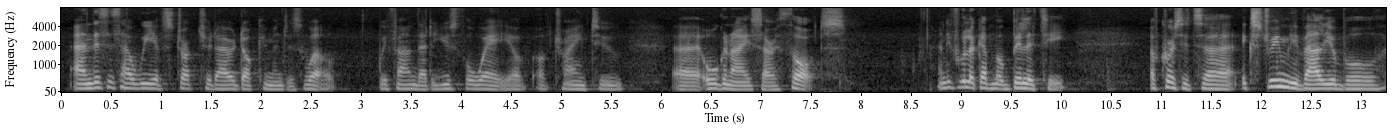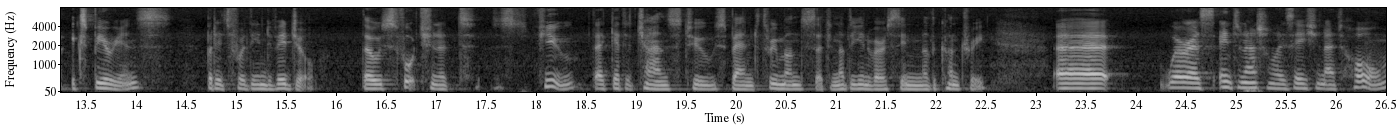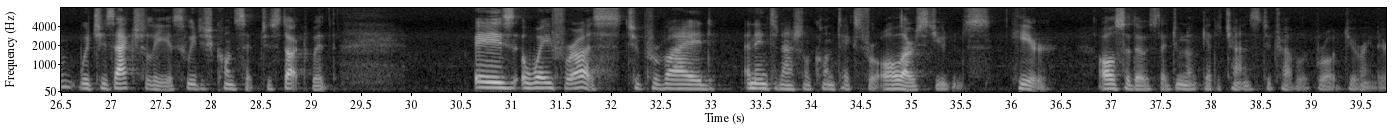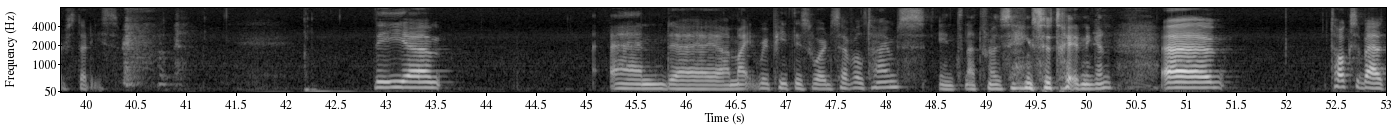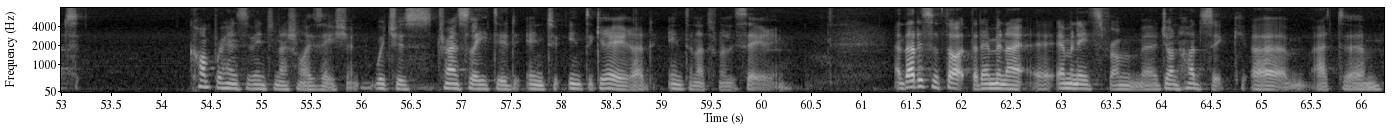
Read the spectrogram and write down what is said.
And this is how we have structured our document as well. We found that a useful way of, of trying to uh, organize our thoughts. And if we look at mobility, of course, it's an extremely valuable experience, but it's for the individual. Those fortunate few that get a chance to spend three months at another university in another country. Uh, whereas internationalization at home, which is actually a Swedish concept to start with, is a way for us to provide an international context for all our students here, also those that do not get a chance to travel abroad during their studies. the um, and uh, I might repeat this word several times, internationaliseringsutredningen, uh, talks about comprehensive internationalization, which is translated into integrerad internationalisering. And that is a thought that uh, emanates from uh, John Hudzik um, at um,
